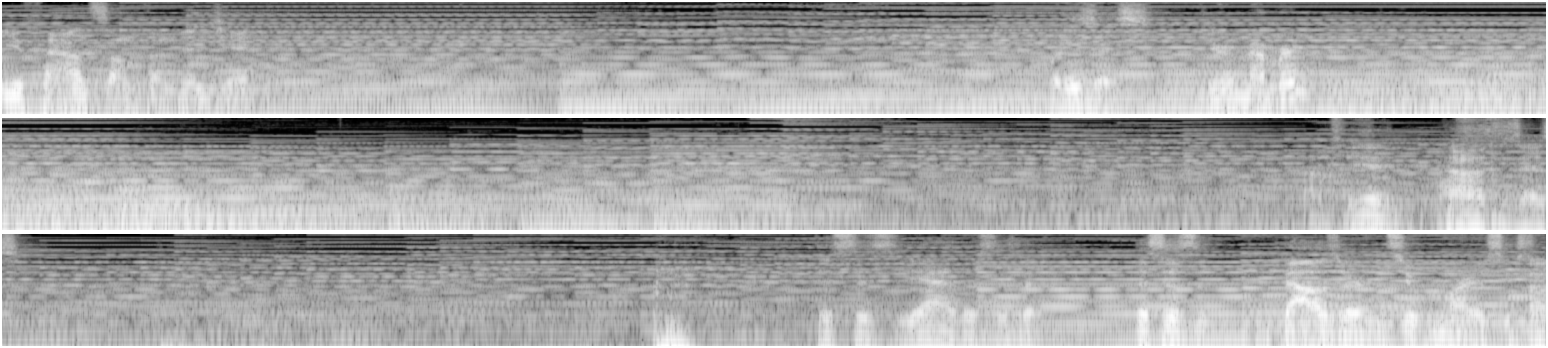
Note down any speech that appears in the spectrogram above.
You found something, didn't you? Is this? Do you remember? Dude, I don't know what this is. this is yeah. This is it. This is Bowser in Super Mario 64.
